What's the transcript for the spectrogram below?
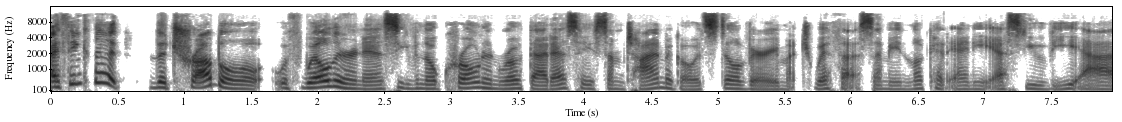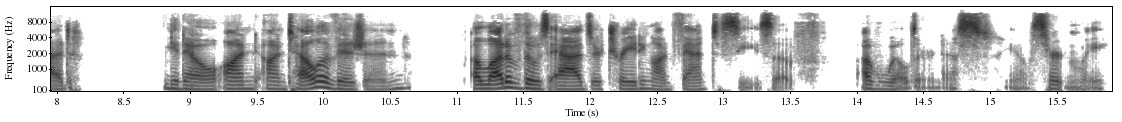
I think that the trouble with wilderness, even though Cronon wrote that essay some time ago, it's still very much with us. I mean, look at any SUV ad, you know, on on television. A lot of those ads are trading on fantasies of of wilderness, you know, certainly.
